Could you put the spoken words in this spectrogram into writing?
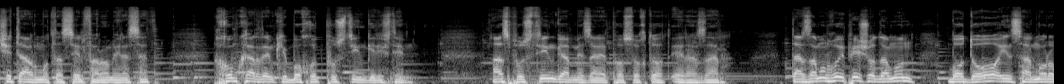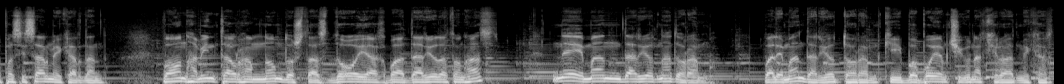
чӣ тавр муттасил фаро мерасад? Хуб кардем ки бо худ пустин гирифтем. Аз пустин гап мезанед посух дод эразар дар замонҳои пеш одамон бо дуо ин сарморо паси сар мекарданд. Ва он ҳамин тавр ҳам ном доштааст дуои ағба дар ёдатон ҳаст? Не ман дар ёд надорам. Вале ман дар ёд дорам ки бобоям чӣ гуна қироат мекард.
